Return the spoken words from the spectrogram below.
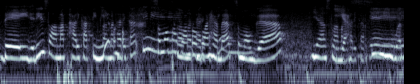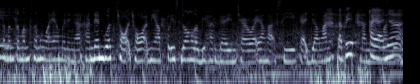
Day. Jadi selamat Hari Kartini Selamat Hari Kartini. Semua perempuan-perempuan Hari hebat. Semoga Iya, selamat Yes. Hari Kartini buat teman-teman semua yang mendengarkan. Dan buat cowok-cowok nih ya please dong lebih hargain cewek ya nggak sih? Kayak jangan tapi kayaknya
